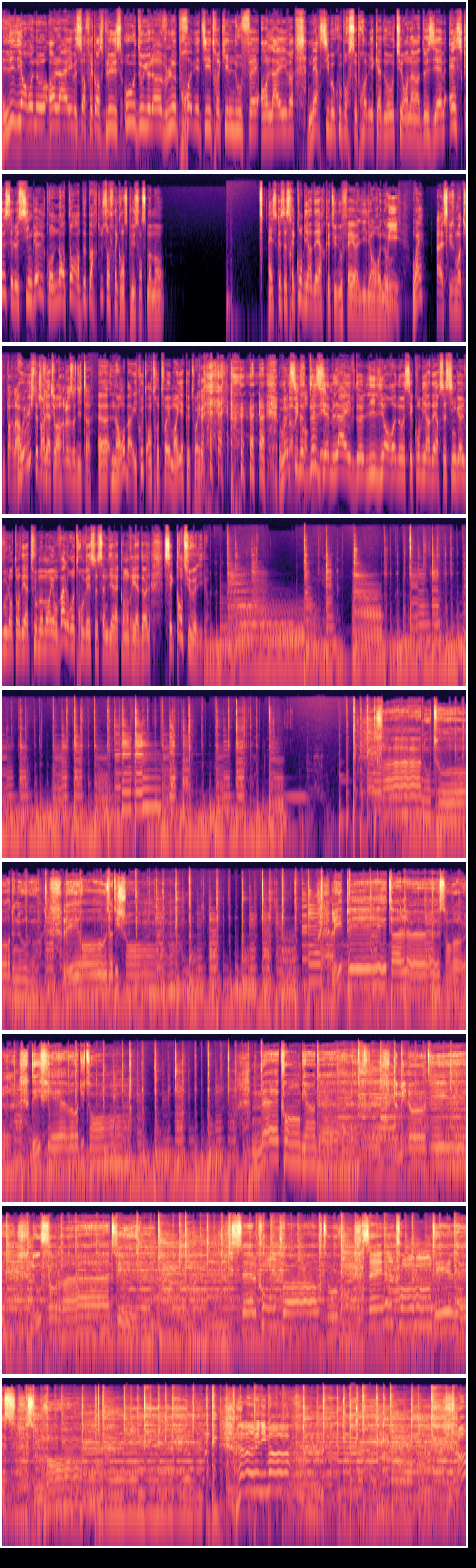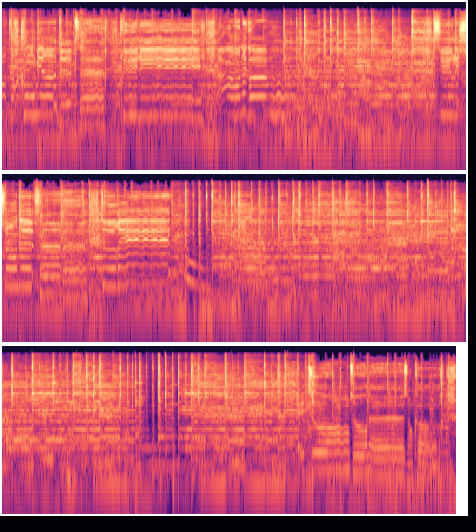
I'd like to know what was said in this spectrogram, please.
Lilian Renault en live sur Fréquence Plus ou Do You Love, le premier titre qu'il nous fait en live. Merci beaucoup pour ce premier cadeau. Tu en as un deuxième. Est-ce que c'est le single qu'on entend un peu partout sur Fréquence Plus en ce moment? Est-ce que ce serait combien d'air que tu nous fais, euh, Lilian Renault Oui. Ouais? Ah, excuse-moi, tu me parles à Ah oui, oui, je te parlais à toi. Tu parlais aux auditeurs. Euh, non, bah écoute, entre toi et moi, il y a que toi et moi. Voici avec le grand plaisir. deuxième live de Lilian Renault. C'est combien d'air ce single? Vous l'entendez à tout moment et on va le retrouver ce samedi à la Commanderie Adol. C'est quand tu veux, Lilian. Fan autour de nous, les roses des champs. Les pétales s'envolent des fièvres du temps. Mais combien d'airs, de mélodies nous faudra-t-il? Celles qu'on porte au vent, celles qu'on délaisse souvent.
